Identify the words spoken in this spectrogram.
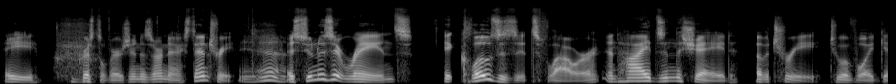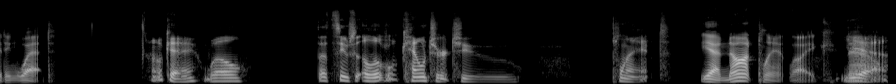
Hey, crystal version is our next entry. yeah, As soon as it rains, it closes its flower and hides in the shade of a tree to avoid getting wet. Okay. Well, that seems a little counter to plant. Yeah, not plant like. Yeah.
